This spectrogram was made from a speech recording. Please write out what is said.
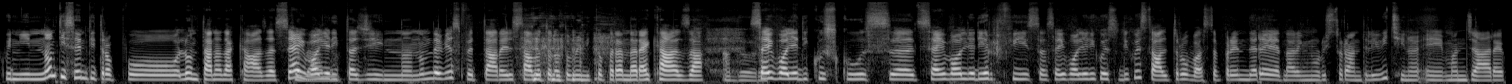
quindi non ti senti troppo lontana da casa. Se che hai bello. voglia di tagine, non devi aspettare il sabato e la domenica per andare a casa. Adoro. Se hai voglia di couscous, se hai voglia di erfissa, se hai voglia di questo o di quest'altro, basta prendere, andare in un ristorante lì vicino e mangiare.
